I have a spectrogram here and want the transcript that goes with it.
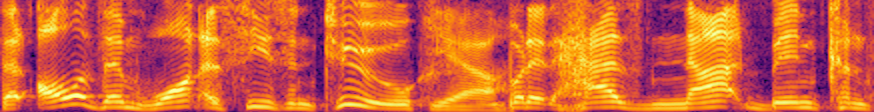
that all of them want a season two. Yeah. but it has not been confirmed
